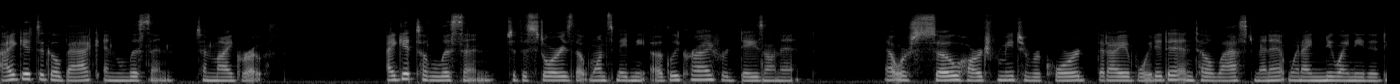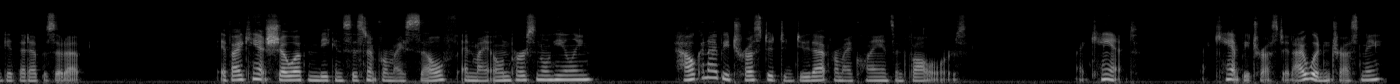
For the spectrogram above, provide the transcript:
I get to go back and listen to my growth. I get to listen to the stories that once made me ugly cry for days on end, that were so hard for me to record that I avoided it until last minute when I knew I needed to get that episode up. If I can't show up and be consistent for myself and my own personal healing, how can I be trusted to do that for my clients and followers? I can't. I can't be trusted. I wouldn't trust me.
